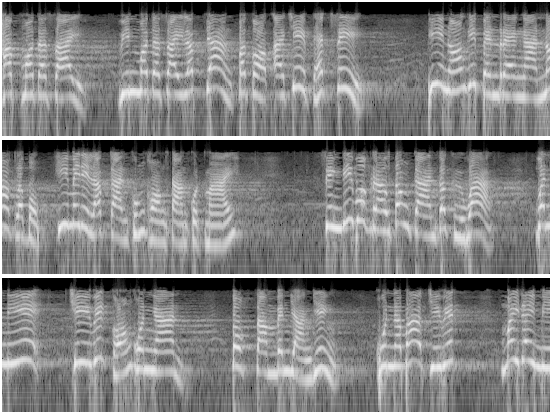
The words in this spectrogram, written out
ขับมอเตอร์ไซค์วินมอเตอร์ไซค์รับจ้างประกอบอาชีพแท็กซี่ พี่น้องที่เป็นแรงงานนอกระบบที่ไม่ได้รับการคุ้มครองตามกฎหมาย สิ่งที่พวกเราต้องการก็คือว่า วันนี้ชีวิตของคนงาน ตกต่ำเป็นอย่างยิ่ง คุณภาพชีวิต ไม่ได้มี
